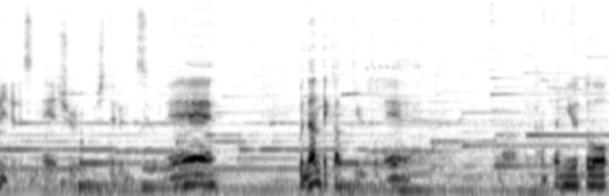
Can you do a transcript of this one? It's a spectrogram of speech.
人でですね収録してるんですよね。これなんでかっていうとね、まあ、簡単に言うと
